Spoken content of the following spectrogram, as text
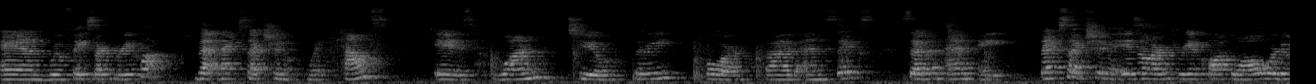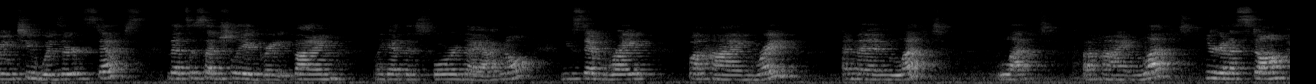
and we'll face our three o'clock. That next section with counts is one, two, three, four, five, and six, seven, and eight. Next section is on our three o'clock wall. We're doing two wizard steps. That's essentially a grapevine, like at this forward diagonal. You step right behind right, and then left, left, behind left. You're gonna stomp,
